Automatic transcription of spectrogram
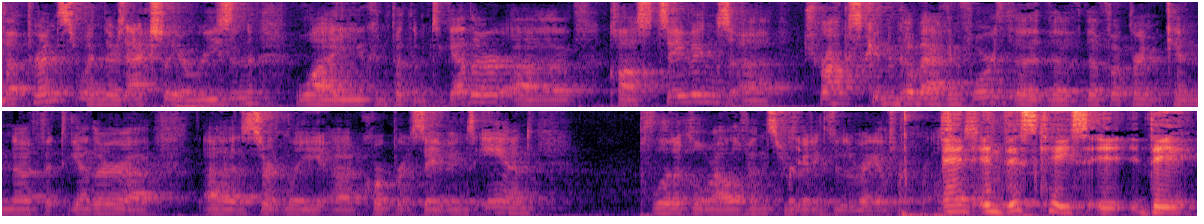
footprints. When there's actually a reason why you can put them together, uh, cost savings. Uh, trucks can go back and forth. The the, the footprint can uh, fit together. Uh, uh, certainly, uh, corporate savings and political relevance for getting through the regulatory process. And in this case, it, they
